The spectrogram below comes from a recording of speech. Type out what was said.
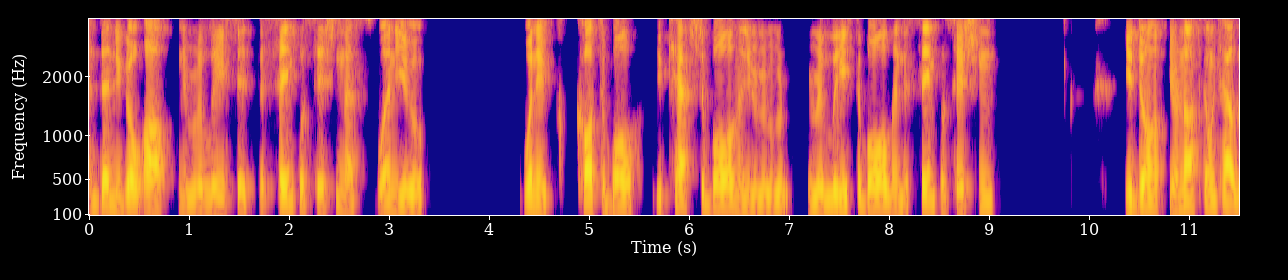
and then you go up and you release it the same position as when you when you caught the ball. You catch the ball and you re- release the ball in the same position. You don't. You're not going to have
